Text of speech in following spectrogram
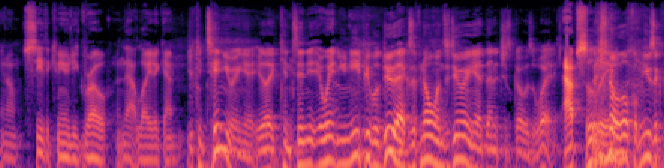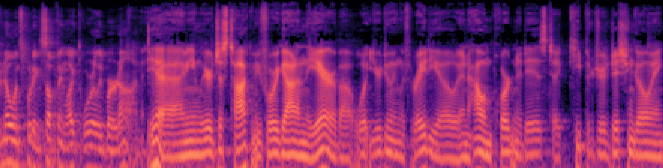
you know see the community grow in that light again. You're continuing it. You're like continue. When you need people to do that because if no one's doing it, then it just goes away. Absolutely. There's no local music if no one's putting something like the Whirlybird on. Yeah, I mean, we were just talking before we got on the air about what you're doing with radio and how important it is to keep the tradition going,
